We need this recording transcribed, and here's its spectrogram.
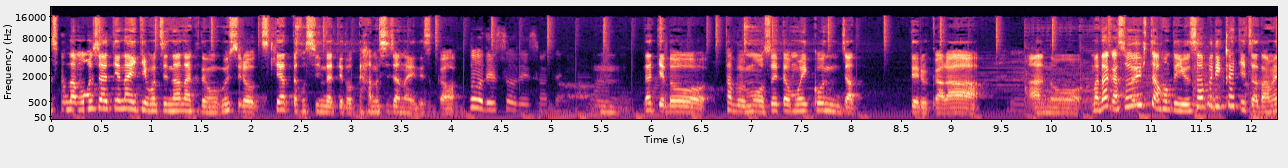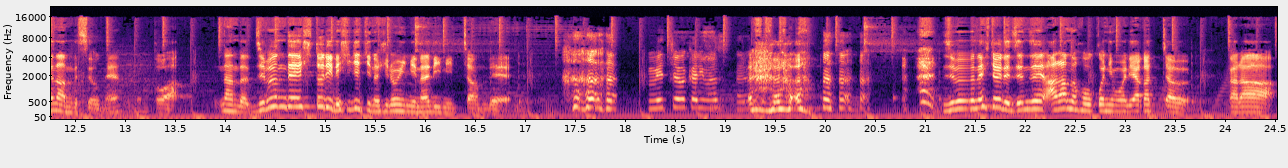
そんな申し訳ない気持ちにならなくてもむしろ付き合ってほしいんだけどって話じゃないですか。そうですそうですまさに。うん。だけど多分もうそうやって思い込んじゃってるから。あの、まあ、だからそういう人は本当揺さぶりかけちゃダメなんですよね、本当は。なんだ、自分で一人で悲劇のヒロインになりに行っちゃうんで。めっちゃわかります。自分で一人で全然あらぬ方向に盛り上がっちゃうから、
